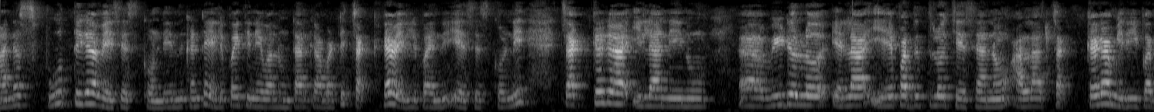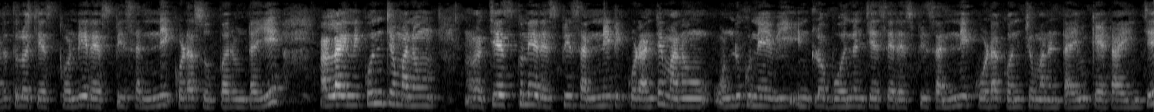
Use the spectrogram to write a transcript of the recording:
మనస్ఫూర్తిగా వేసేసుకోండి. ఎందుకంటే ఎల్లిపాయ తినే వాళ్ళు ఉంటారు కాబట్టి చక్కగా ఎల్లిపాయని వేసేసుకోండి. చక్కగా ఇలా నేను వీడియోలో ఎలా ఏ పద్ధతిలో చేశానో అలా చక్కగా మీరు ఈ పద్ధతిలో చేసుకోండి. రెసిపీస్ అన్నీ కూడా సూపర్ ఉంటాయి. అలాగే కొంచెం మనం చేసుకునే రెసిపీస్ అన్నిటికి కూడా అంటే మనం వండుకునేవి ఇంట్లో భోజనం చేసే రెసిపీస్ అన్నీ కూడా కొంచెం మనం టైం కేటాయించి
